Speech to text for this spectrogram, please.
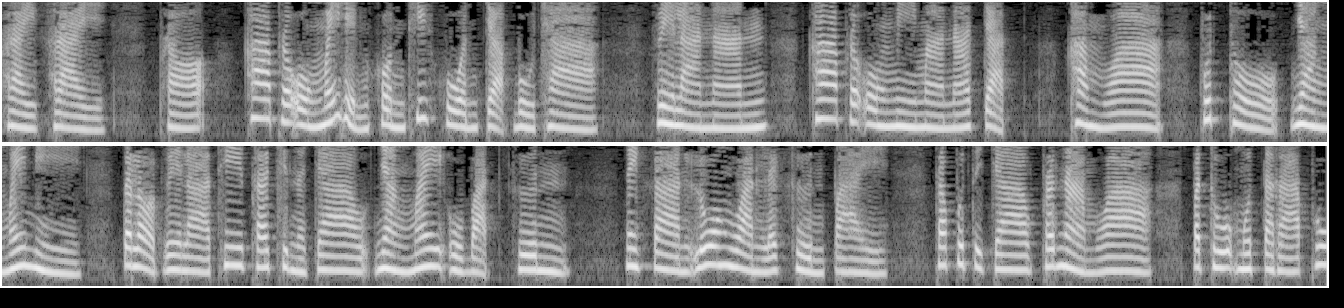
ใครๆเพราะข้าพระองค์ไม่เห็นคนที่ควรจะบูชา เวลานั้น ข้าพระองค์มีมานะจัดคำว่า พุทโธยังไม่มี ตลอดเวลาที่พระชินเจ้ายังไม่อุบัติขึ้น ในการล่วงวันและคืนไป พระพุทธเจ้าพระนามว่าปทุมุตระผู้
